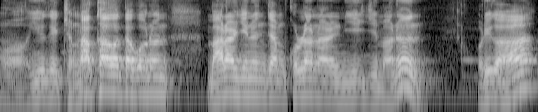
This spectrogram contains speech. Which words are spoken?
어, 이게 정확하다고는 말하기는 참 곤란한 일이지만은 우리가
